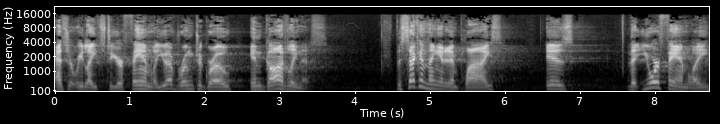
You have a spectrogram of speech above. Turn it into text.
as it relates to your family. You have room to grow in godliness. The second thing it implies is that your family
